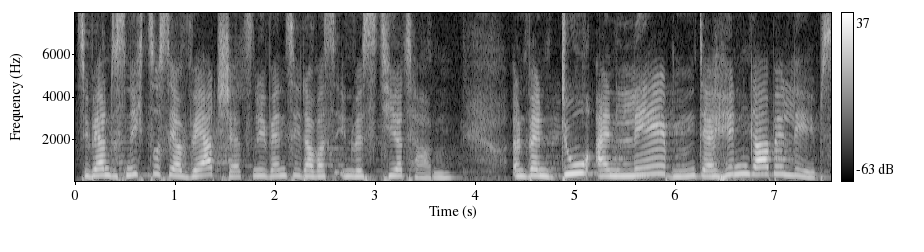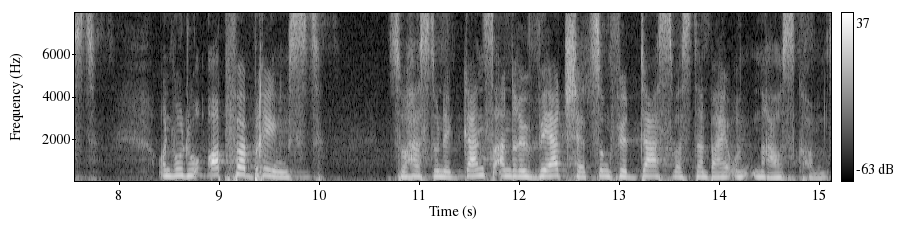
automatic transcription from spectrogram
sie werden das nicht so sehr wertschätzen, wie wenn sie da was investiert haben. Und wenn du ein Leben der Hingabe lebst und wo du Opfer bringst, so hast du eine ganz andere Wertschätzung für das, was dann bei unten rauskommt.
